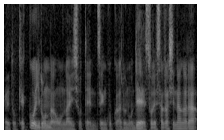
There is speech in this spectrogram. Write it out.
えーと、結構いろんなオンライン書店全国あるのでそれ探しながら、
